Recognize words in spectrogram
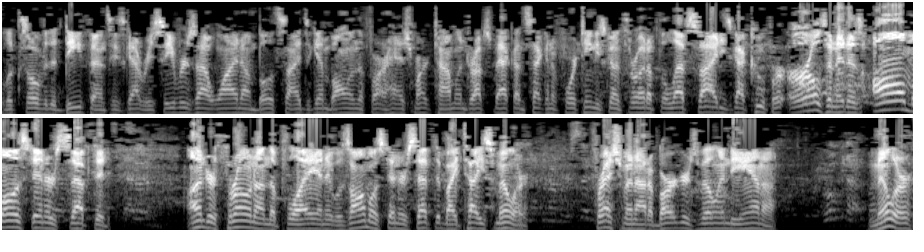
Looks over the defense. He's got receivers out wide on both sides. Again, ball in the far hash mark. Tomlin drops back on second and 14. He's going to throw it up the left side. He's got Cooper Earls and it is almost intercepted. Underthrown on the play and it was almost intercepted by Tice Miller. Freshman out of Bargersville, Indiana. Miller.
